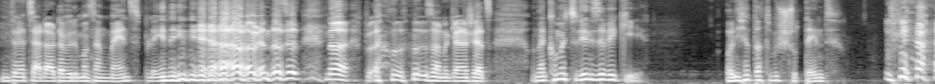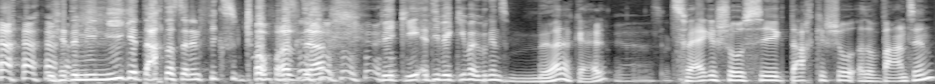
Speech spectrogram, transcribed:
Internetzeitalter würde man sagen, Mansplaining. ja, wenn das jetzt, na, war ein kleiner Scherz. Und dann komme ich zu dir in diese WG. Und ich habe gedacht, du bist Student. ich hätte mir nie gedacht, dass du einen fixen Job hast. Ja. WG, die WG war übrigens mördergeil. Ja, war cool. Zweigeschossig, Dachgeschoss, also Wahnsinn.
